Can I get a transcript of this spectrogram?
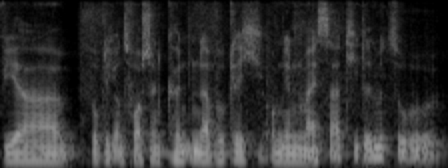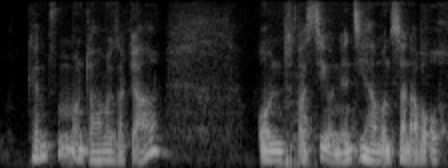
wir wirklich uns vorstellen könnten, da wirklich um den Meistertitel mitzukämpfen. Und da haben wir gesagt, ja. Und Basti und Nancy haben uns dann aber auch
